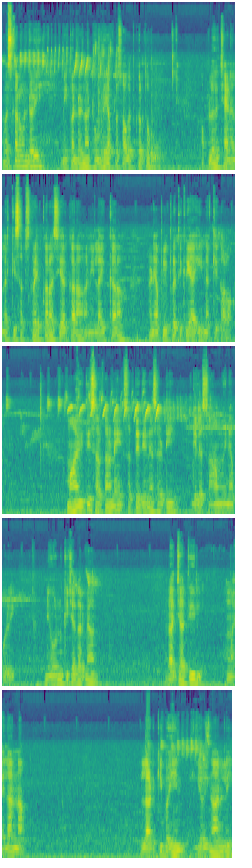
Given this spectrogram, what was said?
नमस्कार मंडळी मी पंढरनाथ ठोंबरे आपलं स्वागत करतो. आपलं चॅनल नक्की सबस्क्राईब करा शेअर करा आणि लाईक करा आणि आपली प्रतिक्रियाही नक्की कळवा. महायुती सरकारने सत्तेत देण्यासाठी गेल्या सहा महिन्यापूर्वी निवडणुकीच्या दरम्यान राज्यातील महिलांना लाडकी बहीण योजना आणली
